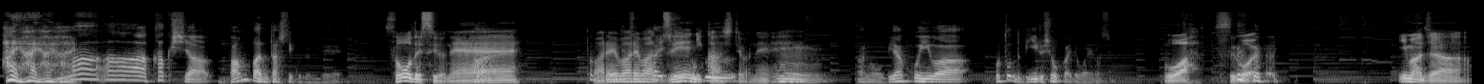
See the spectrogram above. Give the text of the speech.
はいはいはいはい。まあ、各社、バンバン出してくるんで、そうですよね。多分我々は税に関してはうね。ん、あの、琵琶湖井はほとんどビール紹介で終わりますよ。うわ、すごい。今じゃあ、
